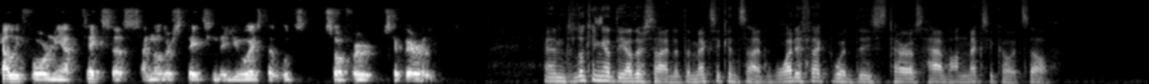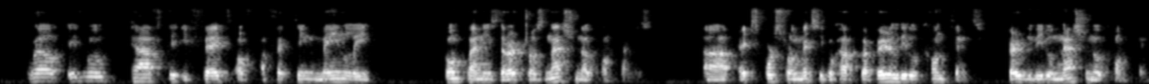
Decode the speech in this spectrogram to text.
California, Texas, and other states in the US that would suffer severely. And looking at the other side, at the Mexican side, what effect would these tariffs have on Mexico itself? Well, it will have the effect of affecting mainly companies that are transnational companies. Uh, exports from Mexico have very little content, very little national content.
